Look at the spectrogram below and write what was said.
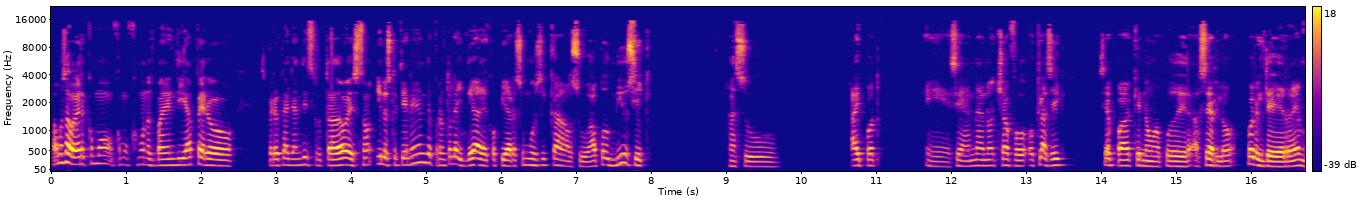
Vamos a ver cómo, cómo, nos va el día, pero espero que hayan disfrutado esto. Y los que tienen de pronto la idea de copiar su música o su Apple Music a su iPod, eh, sea Nano, Shuffle o Classic, sepa que no va a poder hacerlo por el DRM.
